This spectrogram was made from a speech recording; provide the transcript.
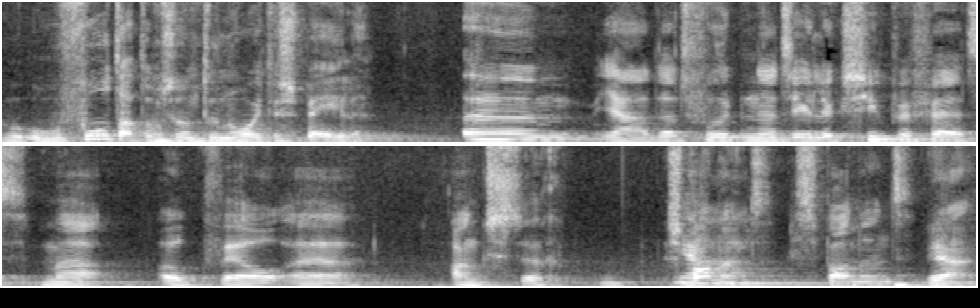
Hoe voelt dat om zo'n toernooi te spelen? Um, ja, dat voelt natuurlijk super vet. Maar ook wel uh, angstig. Spannend? Ja, spannend. Ja.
